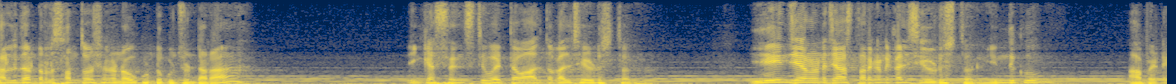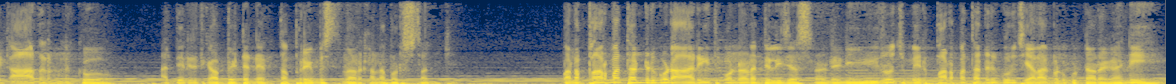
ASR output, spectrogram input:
తల్లిదండ్రులు సంతోషంగా నవ్వుకుంటూ కూర్చుంటారా? ఇంకా సెన్సిటివ్ అయితే వాళ్ళతో కలిసి ఏడుస్తారు. ఏం చేయాలని చేస్తారు కానీ కలిసి ఏడుస్తారు. ఎందుకు? ఆ బిడ్డకి ఆదరణకు అదే రీతిగా ఆ బిడ్డను ఎంత ప్రేమిస్తున్నారు కనపరుస్తానికి మన పరమ తండ్రి కూడా ఆ రీతిగా ఉండడం తెలియజేస్తున్నాడు. అండి ఈరోజు మీరు పరమ తండ్రి గురించి ఎలా కనుక్కుంటున్నారో కానీ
